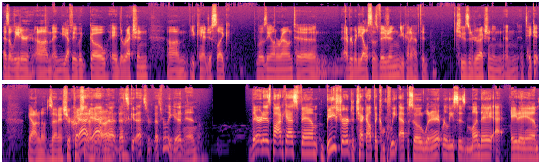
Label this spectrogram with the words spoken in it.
as a leader, um, and you have to like, go a direction. Um, you can't just like mosey on around to everybody else's vision. You kind of have to choose a direction and, and, and take it. Yeah, I don't know. Does that answer your question? Yeah, yeah, no, that's good. That's that's really good, man. There it is, podcast fam. Be sure to check out the complete episode when it releases Monday at 8 a.m.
